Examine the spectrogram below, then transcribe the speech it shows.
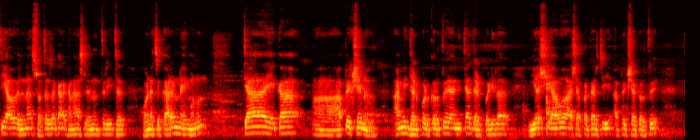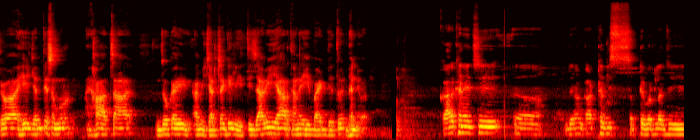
ती अवहेलना स्वतःचा कारखाना असल्यानंतर इथं होण्याचं कारण नाही. म्हणून त्या एका अपेक्षेनं आम्ही धडपड करतो आहे आणि त्या धडपडीला यश यावं अशा प्रकारची अपेक्षा करतो आहे तेव्हा हे जनतेसमोर हा आजचा जो काही आम्ही चर्चा केली ती जावी या अर्थाने ही बाईट आहे धन्यवाद. कारखान्याची दिनांक अठ्ठावीस सप्टेंबरला जी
